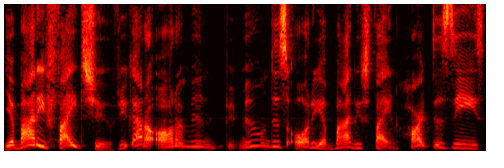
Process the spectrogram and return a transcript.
your body fights you. If you got an autoimmune disorder, your body's fighting heart disease,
